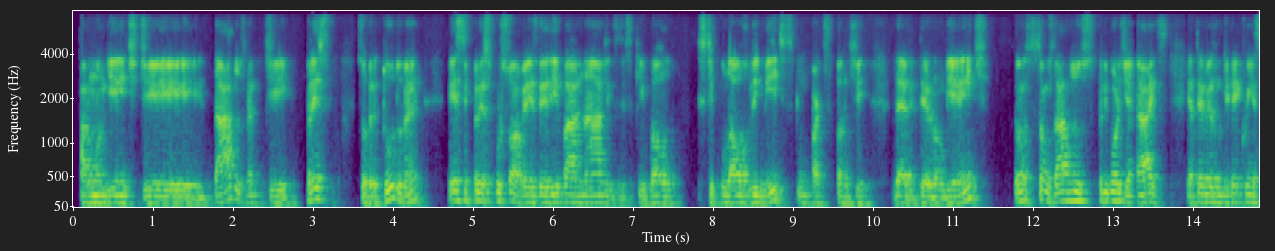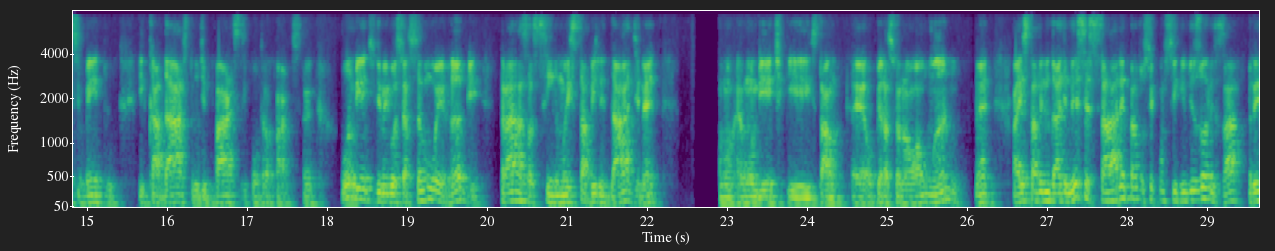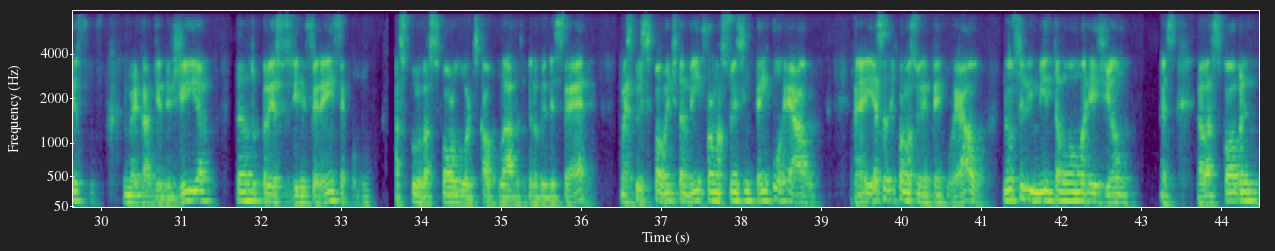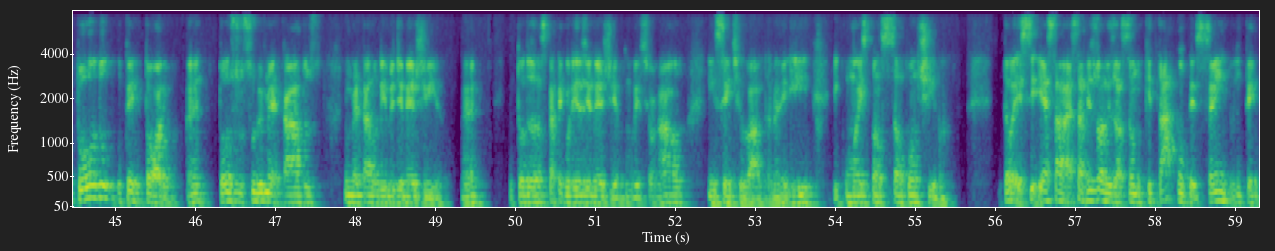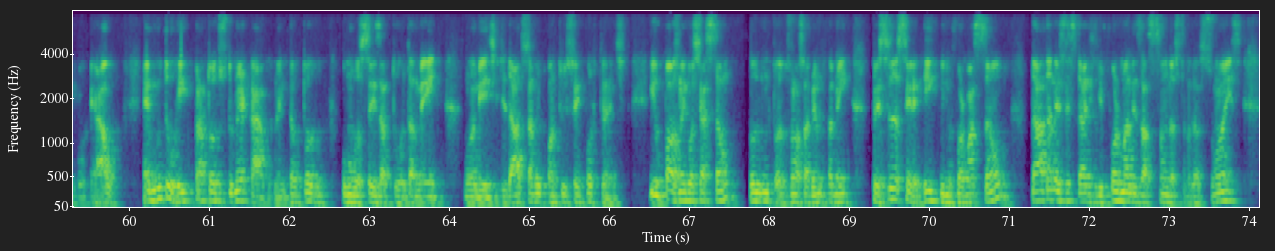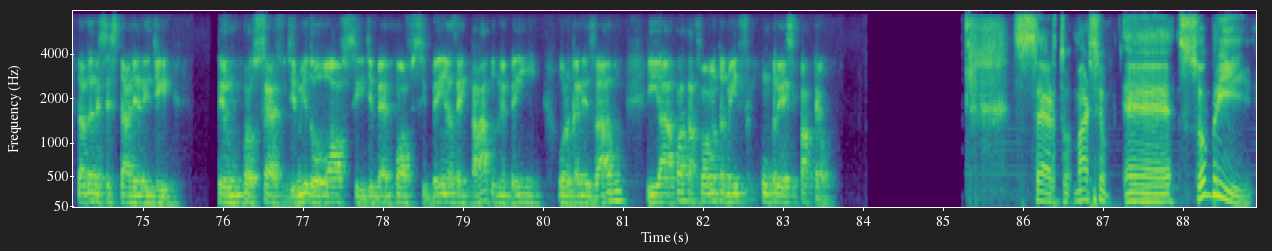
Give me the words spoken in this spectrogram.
para um ambiente de dados, né? de preço, sobretudo. Né? Esse preço, por sua vez, deriva análises que vão estipular os limites que um participante deve ter no ambiente. Então, esses são os dados primordiais e até mesmo de reconhecimento e cadastro de partes e contrapartes. Né? O ambiente de negociação, o eHub, traz assim uma estabilidade, né? É um ambiente que está é, operacional há um ano, né? A estabilidade necessária para você conseguir visualizar preços no mercado de energia, tanto preços de referência como as curvas forwards calculadas pela BDCE, mas principalmente também informações em tempo real. Né? E essas informações em tempo real não se limitam a uma região, elas cobrem todo o território, né? todos os submercados no mercado livre de energia, né? em todas as categorias de energia convencional, incentivada, né? e, e com uma expansão contínua. Então, esse, essa, essa visualização do que está acontecendo em tempo real é muito rico para todos do mercado. Né? Então, todo, como vocês atuam também no ambiente de dados, sabem o quanto isso é importante. E o pós-negociação, todo, todos nós sabemos também, precisa ser rico em informação, dada a necessidade de formalização das transações, dada a necessidade ali, de ter um processo de middle office, de back office bem azeitado, né, bem organizado, e a plataforma também cumpre esse papel. Certo. Márcio, é, sobre.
